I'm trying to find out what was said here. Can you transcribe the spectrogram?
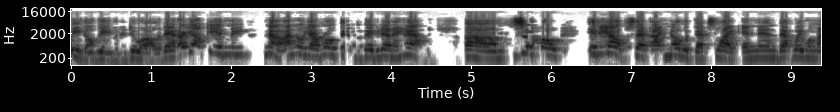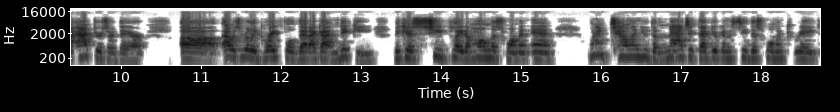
we ain't gonna be able to do all of that. Are y'all kidding me? No, I know y'all wrote that, but baby, that ain't happening. Um, so it helps that I know what that's like. And then that way, when my actors are there, uh, I was really grateful that I got Nikki because she played a homeless woman. And when I'm telling you the magic that you're going to see this woman create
